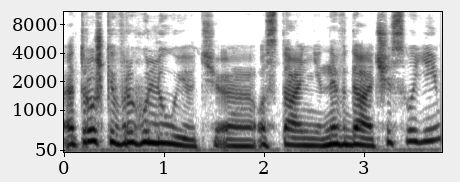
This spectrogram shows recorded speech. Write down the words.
е, трошки врегулюють е, останні невдачі свої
